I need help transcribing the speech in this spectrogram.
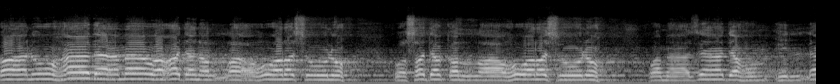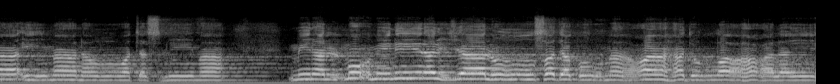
قالوا هذا ما وعدنا الله ورسوله وصدق الله ورسوله وما زادهم إلا إيمانا وتسليما. من المؤمنين رجال صدقوا ما عاهدوا الله عليه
